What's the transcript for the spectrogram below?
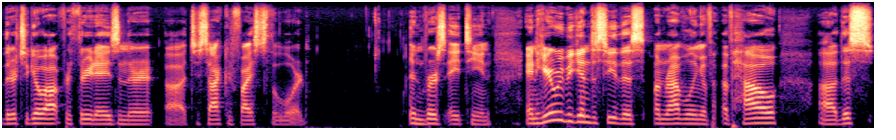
they're to go out for three days and they're uh, to sacrifice to the Lord. In verse 18, and here we begin to see this unraveling of of how uh, this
